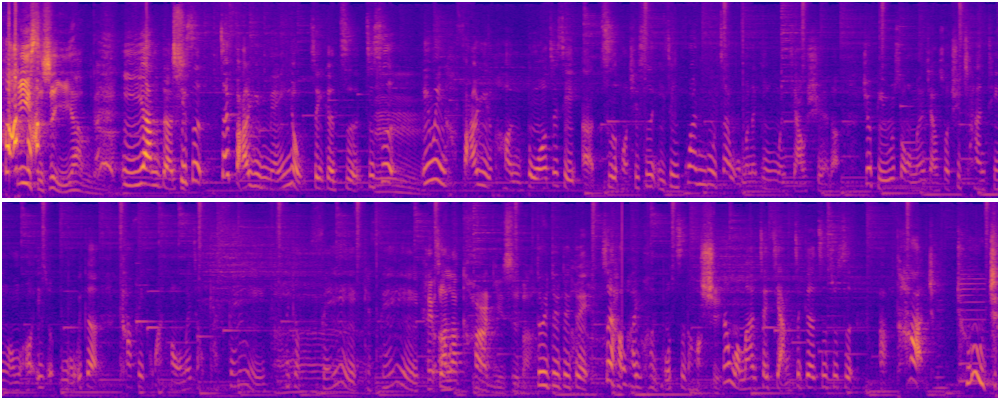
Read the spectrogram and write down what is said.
意思是一样的，一样的。其实，在法语没有这个字，只是因为法语很多这些呃字哈，其实已经灌入在我们的英文教学了。就比如说，我们讲说去餐厅，我们哦一种某一个咖啡馆哈，我们讲 cafe，那个 cafe cafe，还有 a la carte 也是吧？对对对对，所以还还有很多字的哈。是。那我们在讲这个字就是啊，touch，touch，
